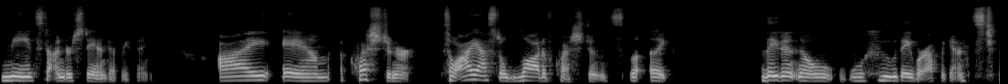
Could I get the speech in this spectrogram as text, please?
needs to understand everything. I am a questioner. So I asked a lot of questions. Like they didn't know who they were up against.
